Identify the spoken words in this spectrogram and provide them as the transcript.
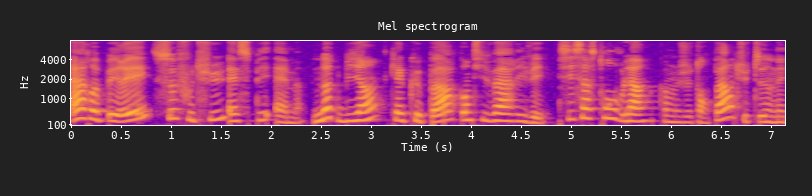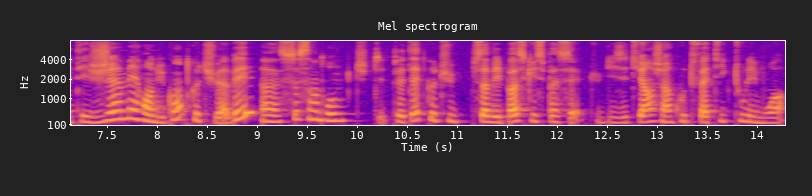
à repérer ce foutu SPM. Note bien quelque part quand il va arriver. Si ça se trouve là, comme je t'en parle, tu t'en étais jamais rendu compte que tu avais euh, ce syndrome. Peut-être que tu savais pas ce qui se passait. Tu te disais tiens j'ai un coup de fatigue tous les mois.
